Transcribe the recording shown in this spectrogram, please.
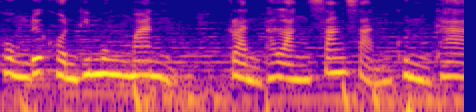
คงด้วยคนที่มุ่งมั่น กลั่นพลังสร้างสรรค์คุณค่า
